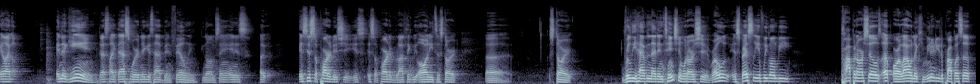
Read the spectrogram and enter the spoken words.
and like and again that's like that's where niggas have been failing you know what i'm saying and it's it's just a part of this shit. It's it's a part of it but i think we all need to start uh start really having that intention with our shit bro. Especially if we're gonna be propping ourselves up or allowing the community to prop us up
